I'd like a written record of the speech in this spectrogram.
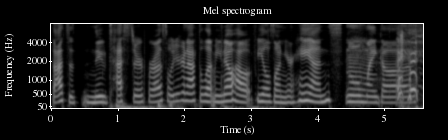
that's a new tester for us. Well, you're going to have to let me know how it feels on your hands. Oh my gosh.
